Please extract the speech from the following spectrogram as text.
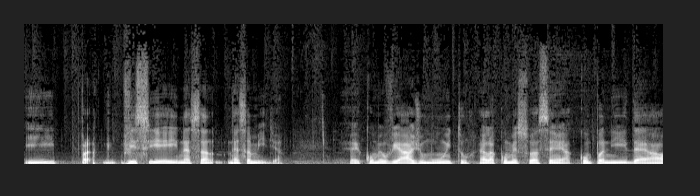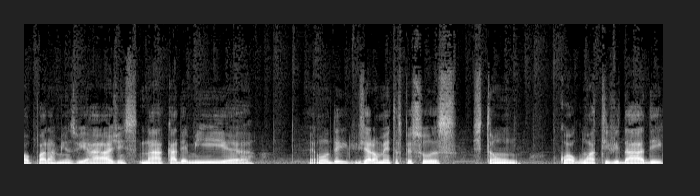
e viciei nessa, nessa mídia. É, como eu viajo muito, ela começou a ser a companhia ideal para as minhas viagens na academia, é onde geralmente as pessoas estão com alguma atividade,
